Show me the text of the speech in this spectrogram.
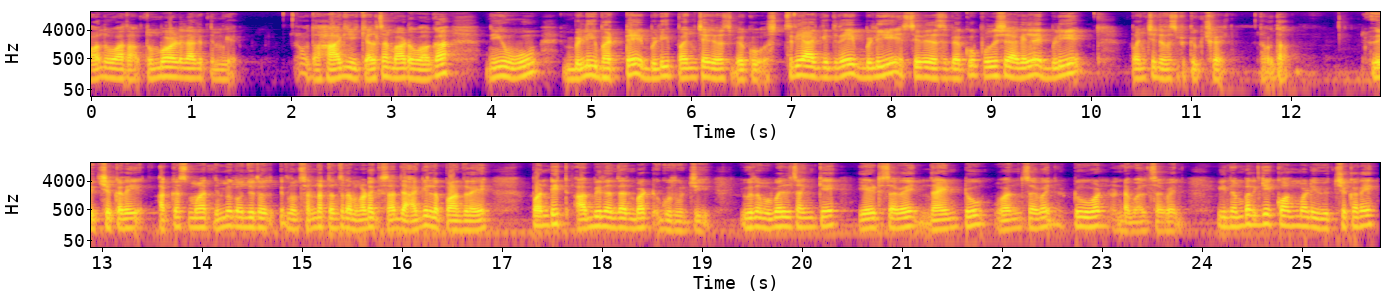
ಭಾನುವಾರ, ತುಂಬ ಒಳ್ಳೆಯದಾಗುತ್ತೆ ನಿಮಗೆ. ಹೌದಾ, ಹಾಗೆ ಕೆಲಸ ಮಾಡುವಾಗ ನೀವು ಬಿಳಿ ಬಟ್ಟೆ, ಬಿಳಿ ಪಂಚೆ ಧರಿಸಬೇಕು. ಸ್ತ್ರೀ ಆಗಿದ್ದರೆ ಬಿಳಿ ಸೀರೆ ಧರಿಸಬೇಕು, ಪುರುಷ ಆಗಿದ್ದರೆ ಬಿಳಿ ಪಂಚೆ ಧರಿಸಬೇಕು ವೀಕ್ಷಕರೇ. ಹೌದಾ? ವೀಕ್ಷಕರೇ, ಅಕಸ್ಮಾತ್ ನಿಮಗೊಂದಿರೋ ಇದೊಂದು ಸಣ್ಣ ತಂತ್ರ ಮಾಡೋಕ್ಕೆ ಸಾಧ್ಯ ಆಗಿಲ್ಲಪ್ಪ ಅಂದರೆ ಪಂಡಿತ್ ಅಭಿನಂದನ್ ಭಟ್ ಗುರೂಜಿ. ಇವರ ಮೊಬೈಲ್ ಸಂಖ್ಯೆ eight seven nine two one seven two one double seven. ಈ ನಂಬರ್ಗೆ ಕಾಲ್ ಮಾಡಿ ವೀಕ್ಷಕರೇ,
